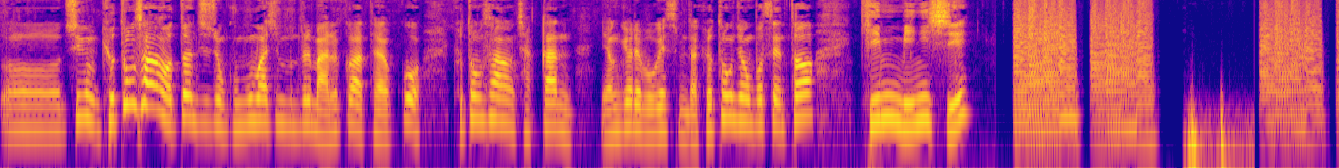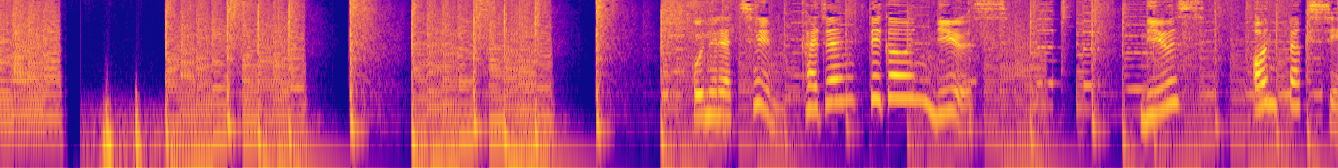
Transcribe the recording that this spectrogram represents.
어, 지금 교통 상황 어떤지 좀 궁금하신 분들 많을 것 같아갖고 교통 상황 잠깐 연결해 보겠습니다. 교통정보센터 김민희 씨. 오늘 아침 가장 뜨거운 뉴스 뉴스 unboxing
